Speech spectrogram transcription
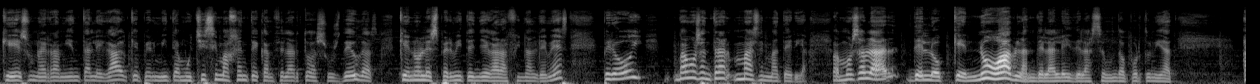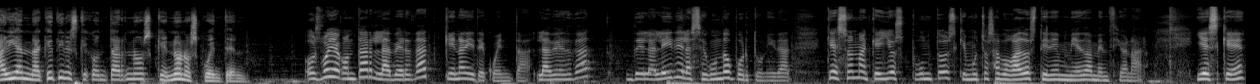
que es una herramienta legal que permite a muchísima gente cancelar todas sus deudas que no les permiten llegar a final de mes. Pero hoy vamos a entrar más en materia. Vamos a hablar de lo que no hablan de la ley de la segunda oportunidad. Arianna, ¿qué tienes que contarnos que no nos cuenten? Os voy a contar la verdad que nadie te cuenta, la verdad de la ley de la segunda oportunidad, que son aquellos puntos que muchos abogados tienen miedo a mencionar. Y es que,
